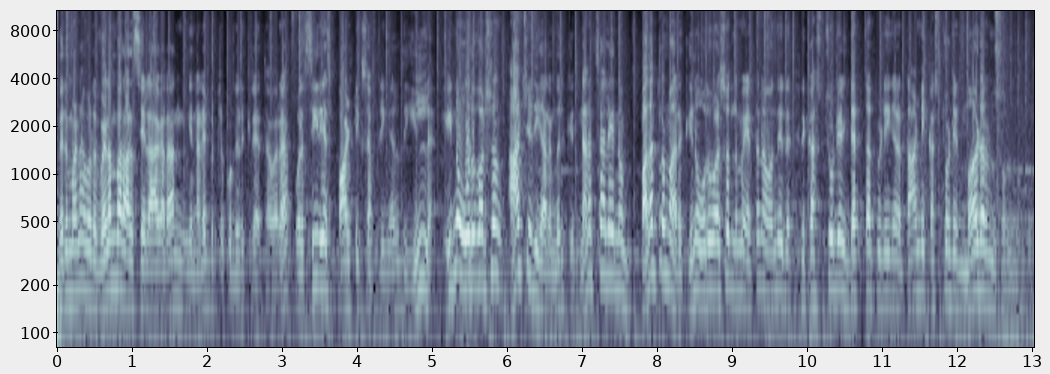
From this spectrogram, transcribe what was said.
வெறுமனே ஒரு விளம்பர அரசியலாக தான் இங்கே நடைபெற்று கொண்டு இருக்கிறே தவிர ஒரு சீரியஸ் பாலிடிக்ஸ் அப்படிங்கிறது இல்லை. இன்னும் ஒரு வருஷம் ஆட்சி அதிகாரம் இருக்கு. நினைச்சாலே இன்னும் பதற்றமா இருக்கு. இன்னும் ஒரு வருஷத்துல நம்ம எத்தனை வந்து இது- இது கஸ்டோடியல் டெத் அப்படிங்கிற தாண்டி கஸ்டோடியல் மர்டர்னு சொல்லணும்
